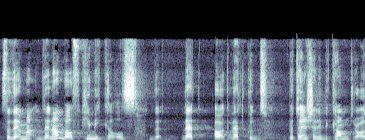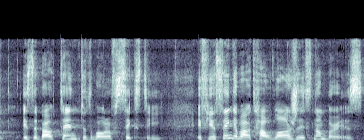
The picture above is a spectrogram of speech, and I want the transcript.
So the, the number of chemicals that, that, are, that could potentially become drug is about 10 to the power of 60. If you think about how large this number is,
